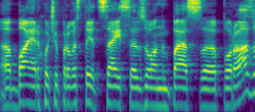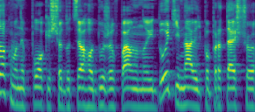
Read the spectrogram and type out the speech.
е, Байер хоче провести цей сезон без е, поразок. Вони поки що до цього дуже впевнено йдуть. І навіть попри те, що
